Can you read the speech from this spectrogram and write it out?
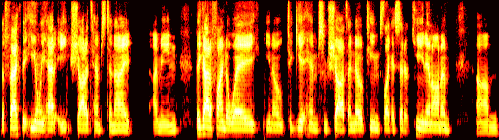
the fact that he only had eight shot attempts tonight, I mean, they got to find a way, you know, to get him some shots. I know teams, like I said, are keen in on him. Um,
